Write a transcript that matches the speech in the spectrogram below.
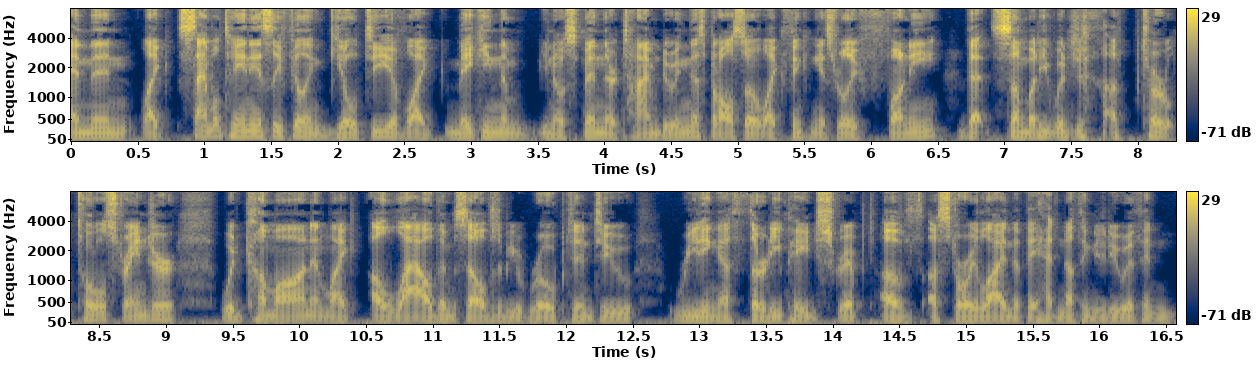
and then like simultaneously feeling guilty of like making them you know spend their time doing this but also like thinking it's really funny that somebody would a total, total stranger would come on and like allow themselves to be roped into reading a 30 page script of a storyline that they had nothing to do with and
